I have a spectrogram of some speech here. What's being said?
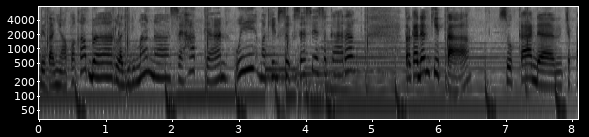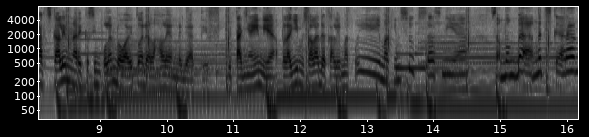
Ditanya apa kabar, lagi di mana, sehat kan? Wih, makin sukses ya sekarang. Terkadang kita suka dan cepat sekali menarik kesimpulan bahwa itu adalah hal yang negatif. Ditanyain ya, apalagi misalnya ada kalimat, wih makin sukses nih ya, sombong banget sekarang.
